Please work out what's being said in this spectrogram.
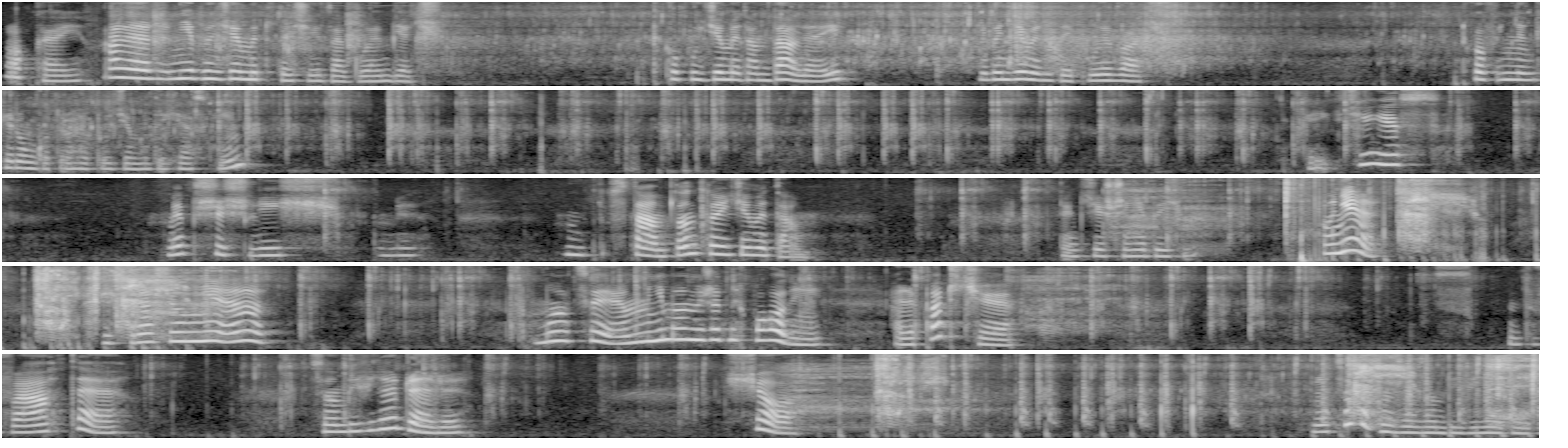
Okej, ale nie będziemy tutaj się zagłębiać. Tylko pójdziemy tam dalej. Nie będziemy tutaj pływać. Tylko w innym kierunku trochę pójdziemy tych jaskiń. Okej, gdzie jest? My przyszliśmy stamtąd, to idziemy tam. Tak, gdzie jeszcze nie byliśmy. O nie! Wystraszył mnie! Pomocy, a my nie mamy żadnych pochodni. Ale patrzcie! Dwa te. Zombie villagery. Sio. No co to są za zombie villagery?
